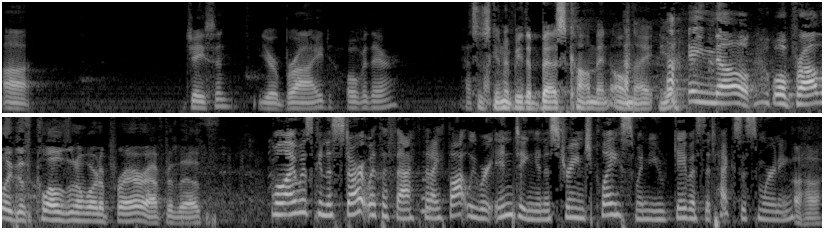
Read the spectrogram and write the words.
Uh, Jason, your bride over there. This is going to be the best comment all night here. I know. We'll probably just close in a word of prayer after this. Well, I was going to start with the fact that I thought we were ending in a strange place when you gave us the text this morning. Uh-huh.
